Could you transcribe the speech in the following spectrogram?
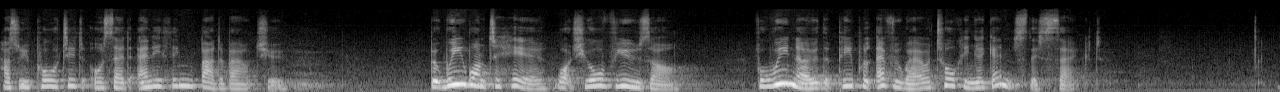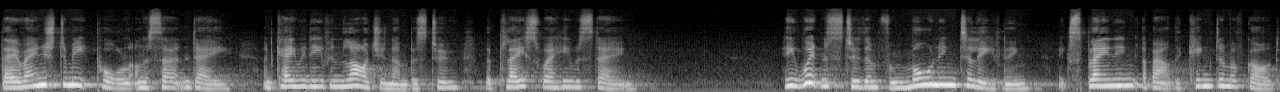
has reported or said anything bad about you. But we want to hear what your views are, for we know that people everywhere are talking against this sect. They arranged to meet Paul on a certain day and came in even larger numbers to the place where he was staying. He witnessed to them from morning till evening, explaining about the kingdom of God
